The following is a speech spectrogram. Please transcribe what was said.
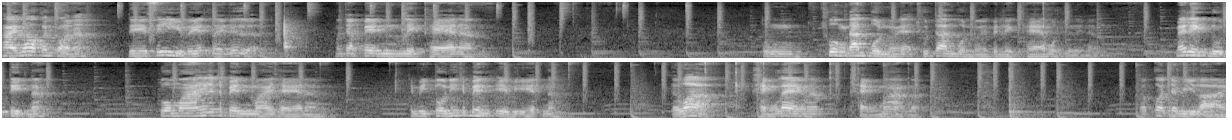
ภายนอกกันก่อนนะ Daisy Red Rider มันจะเป็นเหล็กแท้นะครับ ตรงช่วงด้านบนตรงนี้ชุดด้านบนตรงนี้เป็นเหล็กแท้หมดเลยนะแม่เหล็กดูดติดนะ ตัวไม้ก็จะเป็นไม้แท้นะ จะมีตัวนี้จะเป็น ABS นะ แต่ว่าแข็งแรงนะแข็งมากนะ แล้วก็จะมีลาย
